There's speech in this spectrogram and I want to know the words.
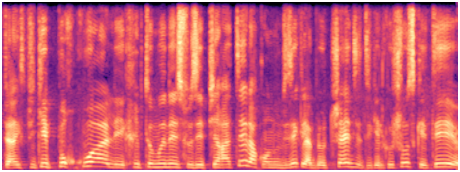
faire expliquer pourquoi les crypto-monnaies se faisaient pirater alors qu'on nous disait que la blockchain c'était quelque chose qui était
